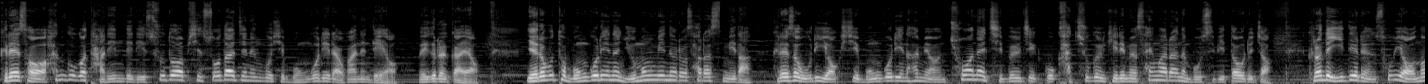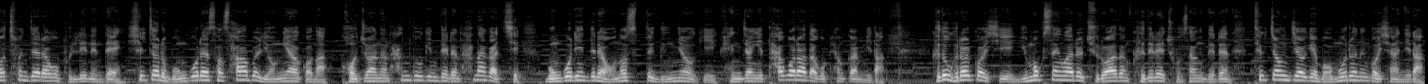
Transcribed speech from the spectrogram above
그래서 한국어 달인들이 수도 없이 쏟아지는 곳이 몽골이라고 하는데요. 왜 그럴까요? 예로부터 몽골인은 유목민으로 살았습니다. 그래서 우리 역시 몽골인 하면 초원에 집을 짓고 가축을 기르며 생활하는 모습이 떠오르죠. 그런데 이들은 소위 언어 천재라고 불리는데 실제로 몽골에서 사업을 영위하거나 거주하는 한국인들은 하나같이 몽골인들의 언어 습득 능력이 굉장히 탁월하다고 평가합니다. 그도 그럴 것이 유목 생활을 주로 하던 그들의 조상들은 특정 지역에 머무르는 것이 아니라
